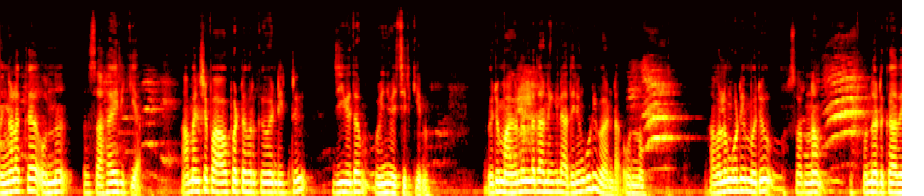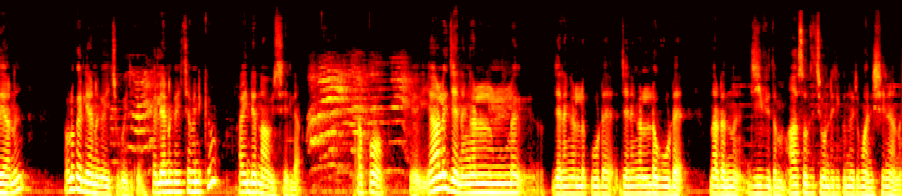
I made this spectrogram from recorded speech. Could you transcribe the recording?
നിങ്ങളൊക്കെ ഒന്ന് സഹകരിക്കുക. ആ മനുഷ്യ പാവപ്പെട്ടവർക്ക് വേണ്ടിയിട്ട് ജീവിതം ഒഴിഞ്ഞു വെച്ചിരിക്കുന്നു. ഒരു മകളുള്ളതാണെങ്കിൽ അതിനും കൂടി വേണ്ട ഒന്നും. അവളും കൂടിയും ഒരു സ്വർണം ഒന്നും എടുക്കാതെയാണ് അവൾ കല്യാണം കഴിച്ചു പോയിരിക്കുന്നത്. കല്യാണം കഴിച്ചവനിക്കും അതിന്റെ ഒന്നും ആവശ്യമില്ല. അപ്പോൾ ഇയാൾ ജനങ്ങളിൽ ജനങ്ങളുടെ കൂടെ ജനങ്ങളുടെ കൂടെ നടന്ന് ജീവിതം ആസ്വദിച്ചുകൊണ്ടിരിക്കുന്ന ഒരു മനുഷ്യനാണ്.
